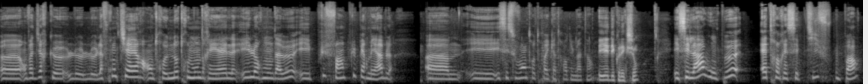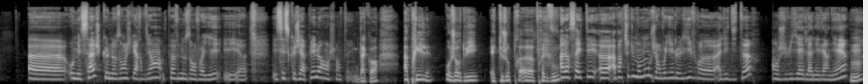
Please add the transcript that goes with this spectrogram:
euh, on va dire que le- le- la frontière entre notre monde réel et leur monde à eux est plus fin, plus perméable. Euh, et et c'est souvent entre 3 et 4 heures du matin. Et il y a des connexions? Et c'est là où on peut être réceptif ou pas euh, au message que nos anges gardiens peuvent nous envoyer. Et, euh, et c'est ce que j'ai appelé leur enchanté. D'accord. April, aujourd'hui, est toujours pr- euh, près de vous? Alors ça a été euh, à partir du moment où j'ai envoyé le livre à l'éditeur en juillet de l'année dernière, Mhm.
